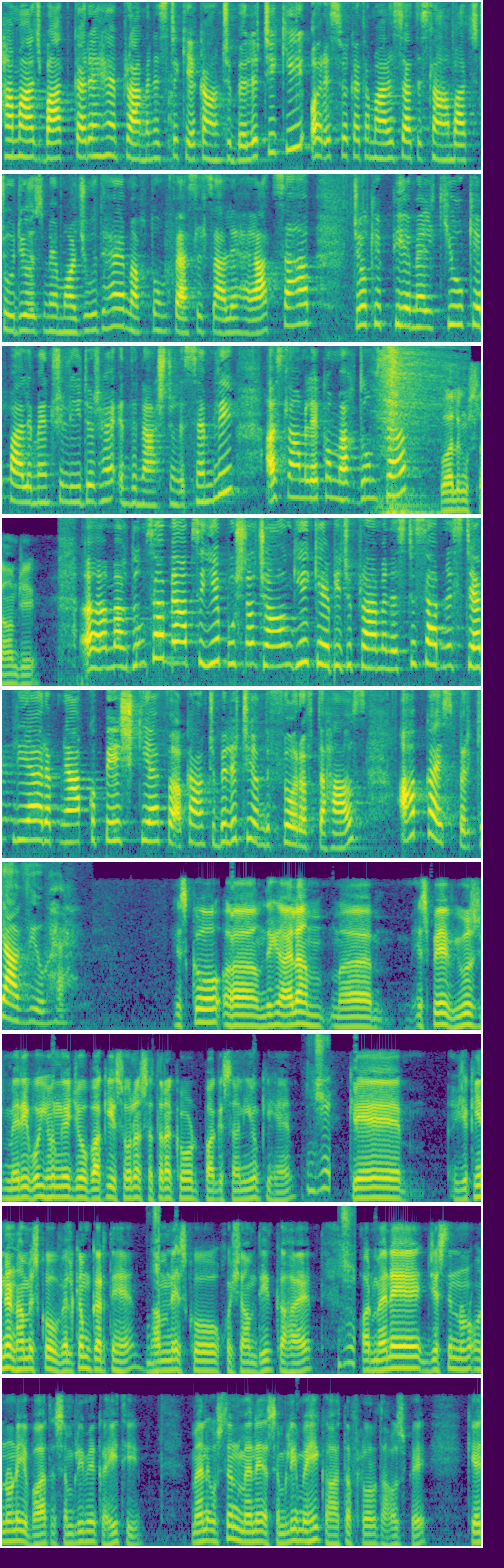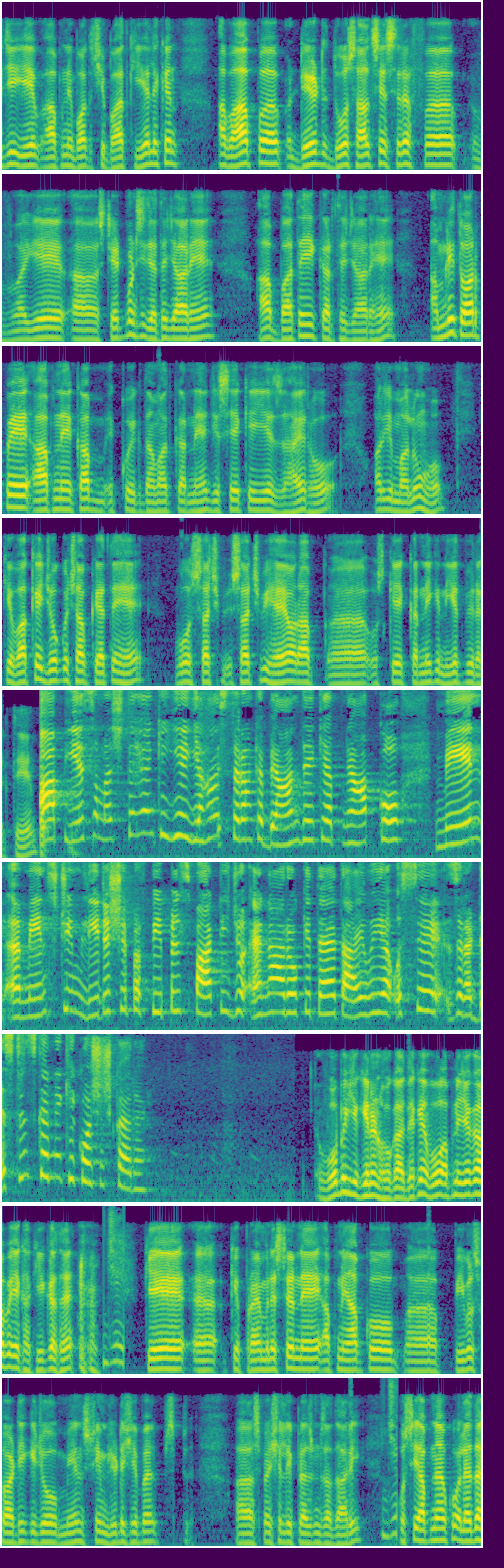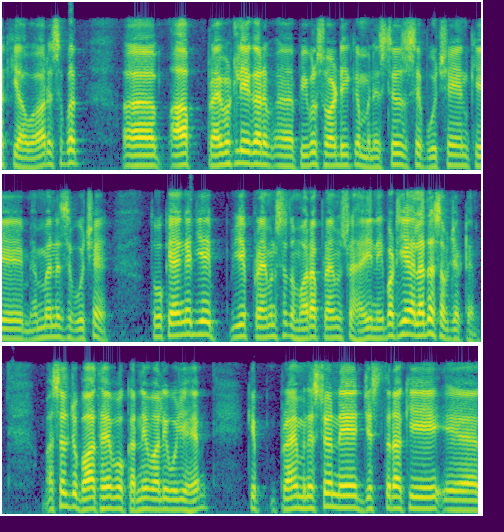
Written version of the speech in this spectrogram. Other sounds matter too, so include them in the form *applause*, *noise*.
हम आज बात कर रहे हैं प्राइम मिनिस्टर की अकाउंटेबिलिटी की और इस वक्त हमारे साथ इस्लामाबाद स्टूडियोज़ में मौजूद है मखदूम फैसल साल हयात साहब जो कि पी एम एल क्यू के पार्लियामेंट्री लीडर हैं इन द नेशनल असम्बली वालेकुम मखदूम साहब। वालेकुम जी। मखदूम साहब मैं आपसे ये पूछना चाहूँगी कि ये जो प्राइम मिनिस्टर साहब ने स्टेप लिया और अपने आप को पेश किया for accountability on the floor of the house आपका इस पर क्या व्यू है? इसको देखिए आयला इस पे व्यूज़ मेरी वही होंगे जो बाकी 16-17 करोड़ पाकिस्तानियों की हैं। कि यकीनन हम इसको वेलकम करते हैं। हमने इसको खुश आमदीद कहा है। और मैंने जिस दिन उन्होंने ये बात असम्बली में कही थी मैंने उस दिन मैंने असम्बली में ही कहा था फ्लोर हाउस पे कि जी ये आपने बहुत अच्छी बात की है लेकिन अब आप डेढ़ दो साल से सिर्फ़ ये स्टेटमेंट्स ही देते जा रहे हैं। आप बातें ही करते जा रहे हैं। अमली तौर पे आपने कब को इकदाम करने हैं जिससे कि ये ज़ाहिर हो और ये मालूम हो कि वाकई जो कुछ आप कहते हैं वो सच सच भी है और आप आ, उसके करने की नीयत भी रखते हैं। आप ये समझते हैं कि ये यहाँ इस तरह का बयान दे के अपने आप को main mainstream leadership of peoples party जो एनआरओ के तहत आई हुई है उससे ज़रा डिस्टेंस करने की कोशिश कर रहे हैं। वो भी यकीनन होगा। देखें वो अपनी जगह पर एक हकीकत है *clears throat* कि कि प्राइम मिनिस्टर ने अपने आप को पीपल्स पार्टी की जो मेन स्ट्रीम लीडरशिप है स्पेशली प्रेसिडेंट जरदारी उससे अपने आप को अलहदा किया हुआ और इस वक्त आप प्राइवेटली अगर पीपल्स पार्टी के मिनिस्टर्स से पूछें, इनके एम एन ए से पूछें तो वो कहेंगे ये ये प्राइम मिनिस्टर तो हमारा प्राइम मिनिस्टर है ही नहीं बट ये अलहदा सब्जेक्ट है। असल जो बात है वो करने वाली वो ये है कि प्राइम मिनिस्टर ने जिस तरह की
